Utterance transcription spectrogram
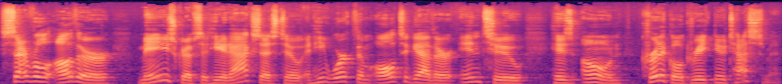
several other manuscripts that he had access to, and he worked them all together into his own critical Greek New Testament.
